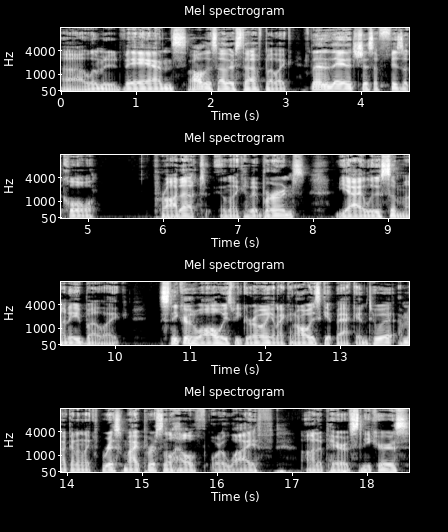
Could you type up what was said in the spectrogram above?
uh, limited Vans, all this other stuff. But like at the end of the day, it's just a physical product, and like if it burns, yeah, I lose some money, but like sneakers will always be growing, and I can always get back into it. I'm not gonna like risk my personal health or life on a pair of sneakers.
